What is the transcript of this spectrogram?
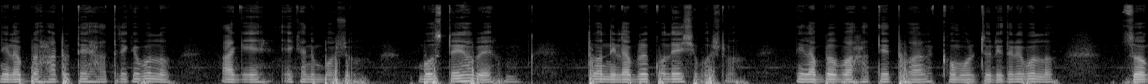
নীলাব্র হাঁটুতে হাত রেখে বলল, আগে এখানে বসো। বসতেই হবে? হুম। তোয়া নীলাব্রের কোলে এসে বসল। নীলাব্র বা হাতে তোয়ার কোমর জড়িয়ে ধরে বলল, চোখ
